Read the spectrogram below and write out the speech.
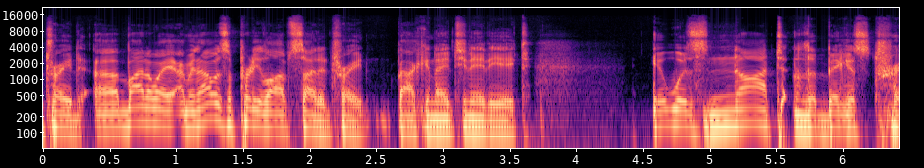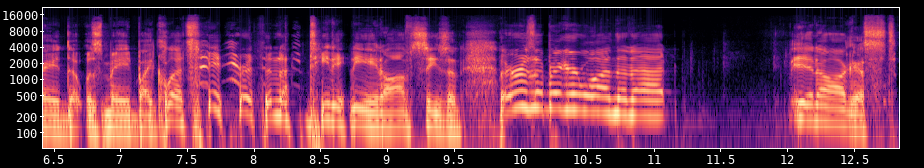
trade. Uh, by the way, I mean, that was a pretty lopsided trade back in 1988. It was not the biggest trade that was made by Glenn in the 1988 offseason. There is a bigger one than that in August.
